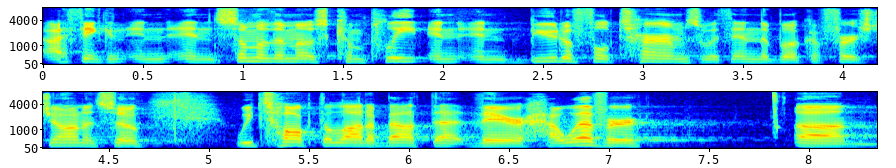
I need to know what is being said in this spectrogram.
I think, in, in some of the most complete and, and beautiful terms within the book of First John. And so we talked a lot about that there. However, um,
